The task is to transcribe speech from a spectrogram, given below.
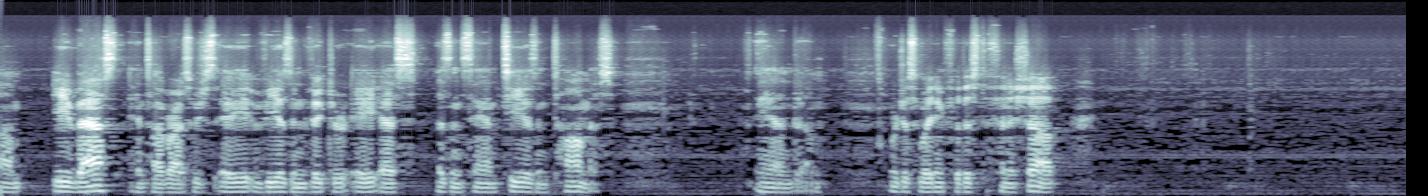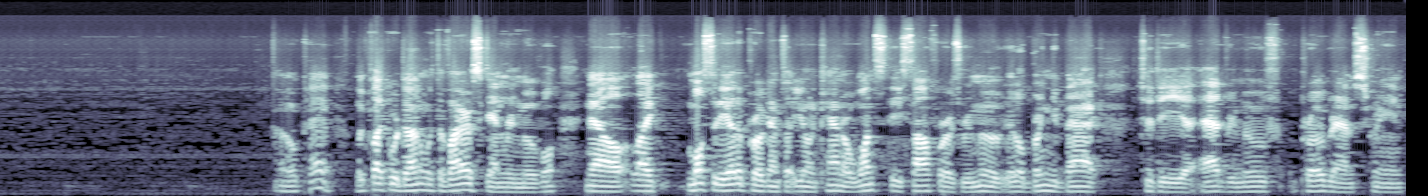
um, Avast antivirus, which is A V as in Victor, A S as in Sam, T as in Thomas. And um, we're just waiting for this to finish up. Okay, looks like we're done with the virus scan removal. Now, like most of the other programs that you encounter, once the software is removed, it'll bring you back to the uh, add remove program screen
